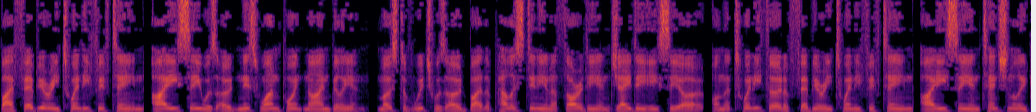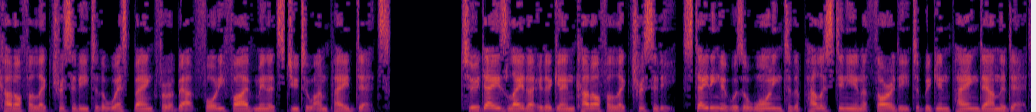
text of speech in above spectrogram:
By February 2015, IEC was owed NIS 1.9 billion, most of which was owed by the Palestinian Authority and JDECO. On the 23rd of February 2015, IEC intentionally cut off electricity to the West Bank for about 45 minutes due to unpaid debts. Two days later it again cut off electricity, stating it was a warning to the Palestinian Authority to begin paying down the debt.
